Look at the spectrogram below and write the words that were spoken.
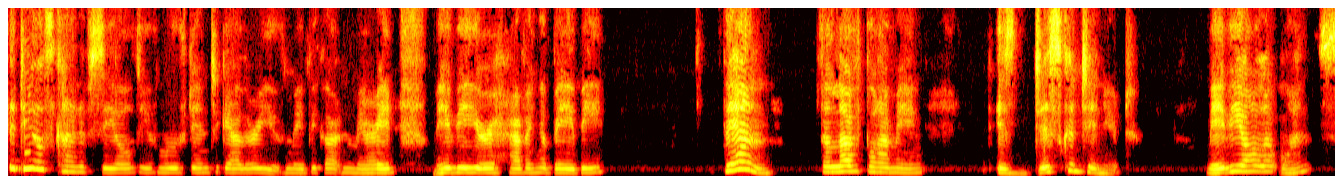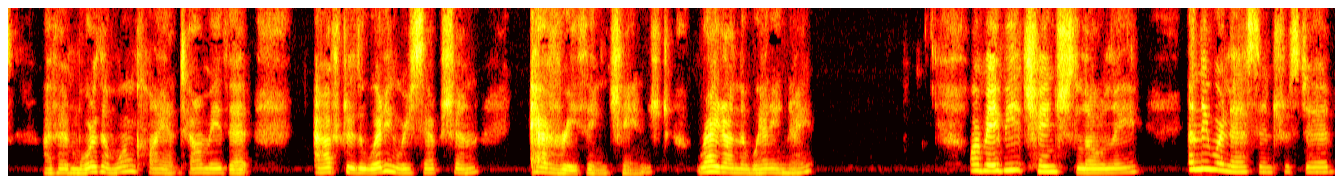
the deal's kind of sealed, you've moved in together, you've maybe gotten married, maybe you're having a baby, then the love bombing is discontinued. Maybe all at once, I've had more than one client tell me that after the wedding reception, everything changed right on the wedding night. Or maybe it changed slowly and they were less interested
